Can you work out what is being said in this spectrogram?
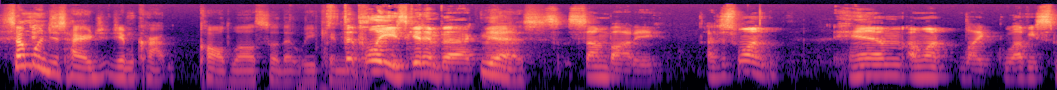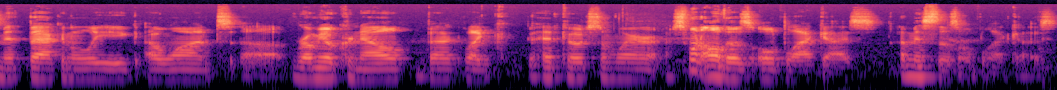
someone just hired Jim Car- Caldwell so that we can. Please get him back, man. Yes. Somebody. I just want him. I want like Lovie Smith back in the league. I want uh, Romeo Crennel back, like head coach somewhere. I just want all those old black guys. I miss those old black guys.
